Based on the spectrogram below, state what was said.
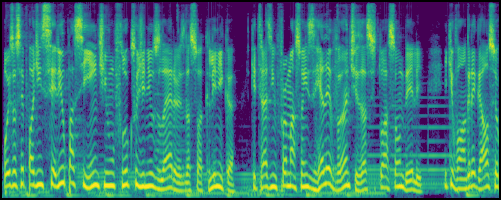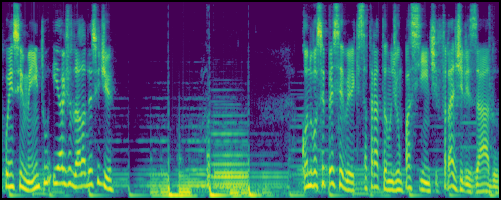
pois você pode inserir o paciente em um fluxo de newsletters da sua clínica que traz informações relevantes à situação dele e que vão agregar ao seu conhecimento e ajudá-lo a decidir. Quando você perceber que está tratando de um paciente fragilizado,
